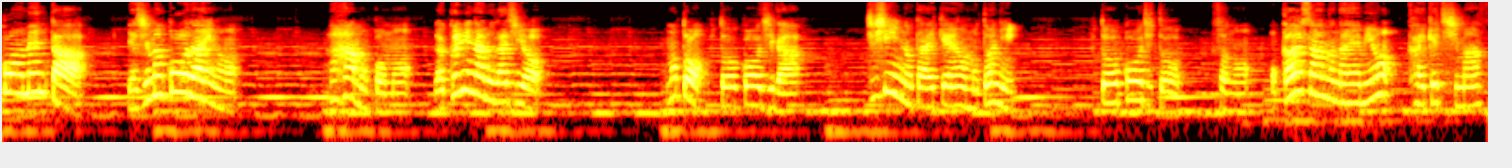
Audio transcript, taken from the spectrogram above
校メンター矢島光大の母も子も楽になるラジオ。元不登校児が自身の体験をもとに不登校児とそのお母さんの悩みを解決します。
